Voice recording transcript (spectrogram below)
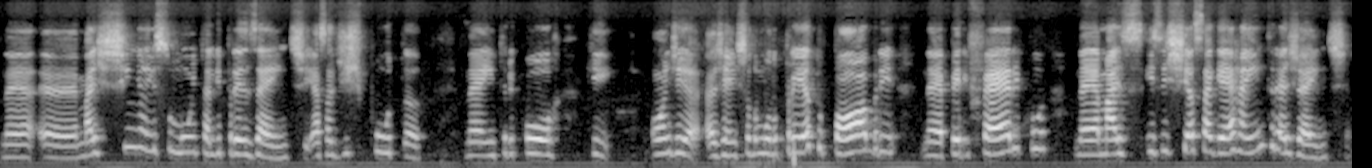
né? É, mas tinha isso muito ali presente, essa disputa, né? Entre cor, que onde a gente todo mundo preto, pobre, né? Periférico, né? Mas existia essa guerra entre a gente.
